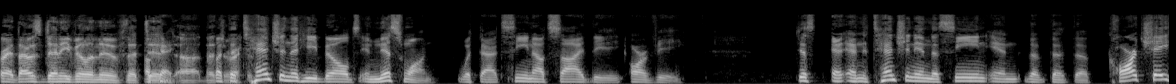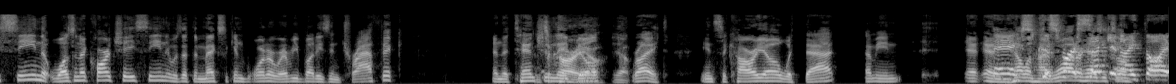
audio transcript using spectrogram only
Right, that was Denny Villeneuve that did Okay. uh, that but directed. the tension that he builds in this one with that scene outside the RV, just and, and the tension in the scene in the, the the car chase scene that wasn't a car chase scene. It was at the Mexican border where everybody's in traffic, and the tension they built yeah. right in Sicario with that. I mean, and, and Thanks, Hell or High for a Water has second own. I thought,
